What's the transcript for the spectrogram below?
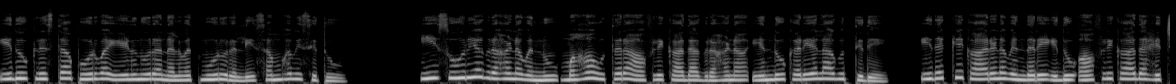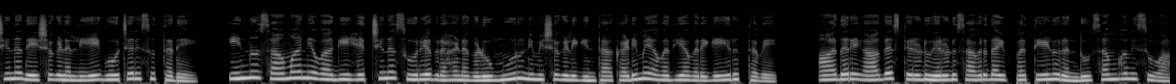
ಇದು ಕ್ರಿಸ್ತ ಪೂರ್ವ ಏಳುನೂರ ನಲವತ್ಮೂರರಲ್ಲಿ ಸಂಭವಿಸಿತು. ಈ ಸೂರ್ಯಗ್ರಹಣವನ್ನು ಮಹಾ ಉತ್ತರ ಆಫ್ರಿಕಾದ ಗ್ರಹಣ ಎಂದು ಕರೆಯಲಾಗುತ್ತಿದೆ. ಇದಕ್ಕೆ ಕಾರಣವೆಂದರೆ ಇದು ಆಫ್ರಿಕಾದ ಹೆಚ್ಚಿನ ದೇಶಗಳಲ್ಲಿಯೇ ಗೋಚರಿಸುತ್ತದೆ. ಇನ್ನು ಸಾಮಾನ್ಯವಾಗಿ ಹೆಚ್ಚಿನ ಸೂರ್ಯಗ್ರಹಣಗಳು ಮೂರು ನಿಮಿಷಗಳಿಗಿಂತ ಕಡಿಮೆ ಅವಧಿಯವರೆಗೆ ಇರುತ್ತವೆ. ಆದರೆ ಆಗಸ್ಟ್ ಎರಡು ಎರಡು ಸಾವಿರದ ಇಪ್ಪತ್ತೇಳರಂದು ಸಂಭವಿಸುವ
